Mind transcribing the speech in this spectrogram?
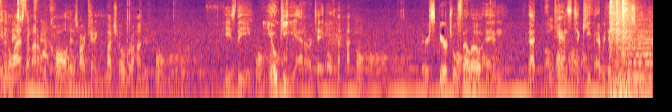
even the last time, I don't recall his heart getting much over 100. He's the yogi at our table. Very spiritual fellow, and that oh. tends to keep everything in perspective.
